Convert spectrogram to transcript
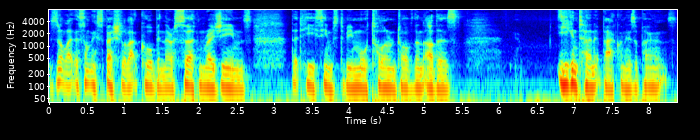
It's not like there's something special about Corbyn. There are certain regimes that he seems to be more tolerant of than others. He can turn it back on his opponents.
